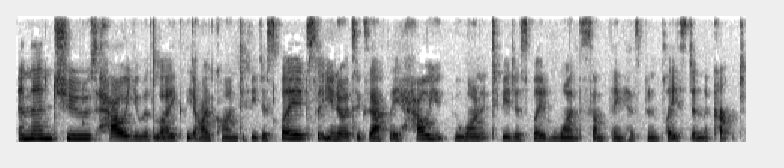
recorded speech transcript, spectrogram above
and then choose how you would like the icon to be displayed so that you know it's exactly how you want it to be displayed once something has been placed in the cart.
